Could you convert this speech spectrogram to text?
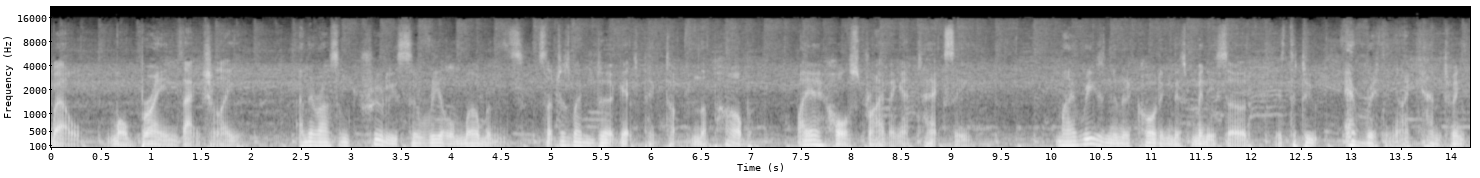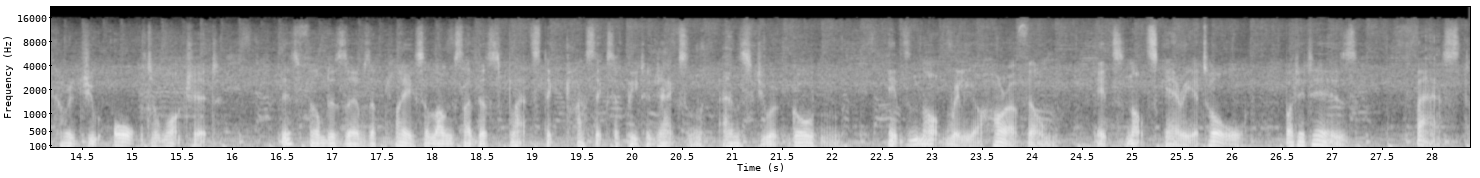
Well, more brains actually. And there are some truly surreal moments, such as when Dirk gets picked up from the pub by a horse driving a taxi. My reason in recording this minisode is to do everything I can to encourage you all to watch it. This film deserves a place alongside the splatstick classics of Peter Jackson and Stuart Gordon. It's not really a horror film. It's not scary at all, but it is fast,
